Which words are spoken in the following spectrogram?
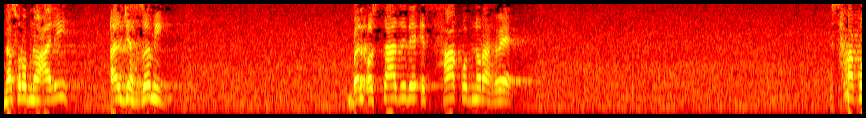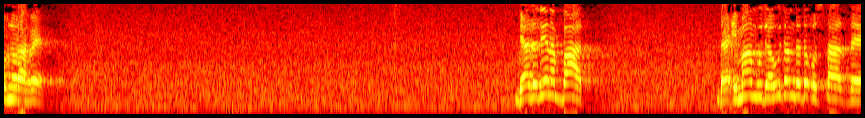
نصر ابن علي الجهزمي بل استاد د اسحاق ابن راهوی اسحاق ابن راهوی بیا د دینه بعد د امام ابو داود هم د استاد ده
